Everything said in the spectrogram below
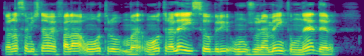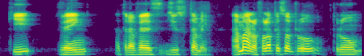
então a nossa Mishnah vai falar um outro, uma, uma outra lei sobre um juramento, um neder, que vem através disso também. Amar, falou a pessoa pro, pro,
